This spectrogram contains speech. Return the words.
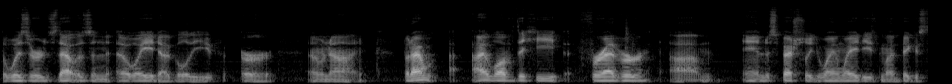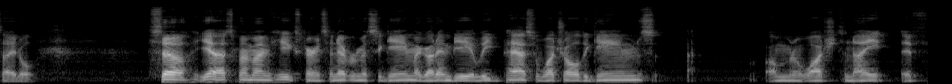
the Wizards. That was in 08, I believe, or 09. But I, I love the Heat forever, um, and especially Dwyane Wade. He's my biggest idol. So, yeah, that's my Miami Heat experience. I never miss a game. I got NBA League Pass to watch all the games. I'm going to watch tonight. If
